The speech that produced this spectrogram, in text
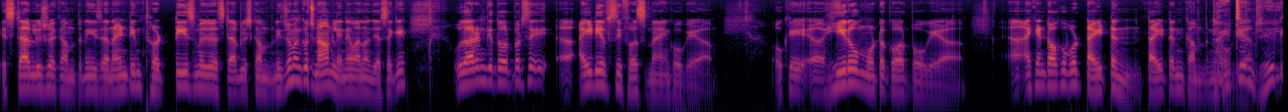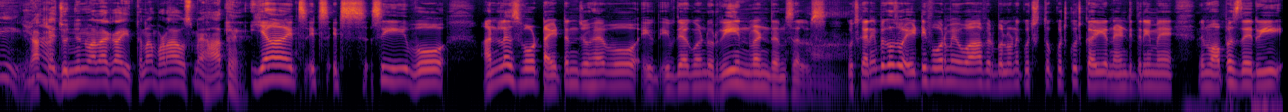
इस्टेब्लिश हुए कंपनीज़ है नाइनटीन थर्टीज़ में जो इस्टेब्लिश कंपनीज़ जो मैं कुछ नाम लेने वाला हूँ जैसे कि उदाहरण के तौर पर से I D F C First Bank हो गया ओके हीरो मोटोकॉर्प हो गया I can talk about Titan Titan company Titan really Rakesh Jhunjhunwala का इतना बड़ा उसमें हाथ है। या इट्स इट्स इट्स सी वो अनलेस वो टाइटन जो है वो if they are going to reinvent themselves कुछ करेंगे बिकॉज़ वो 84 में हुआ फिर बोलो ने कुछ तो कुछ कुछ करी 93 में देन वापस दे री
